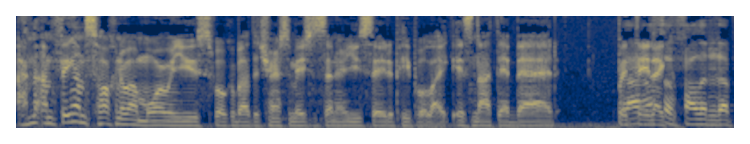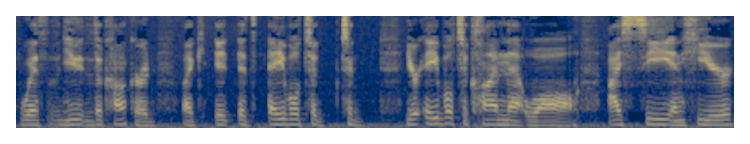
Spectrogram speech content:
I'm, I'm thinking I'm talking about more when you spoke about the transformation center. You say to people like, "It's not that bad." But, they I also like followed it up with you, the conquered. Like it, it's able to to you're able to climb that wall. I see and hear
